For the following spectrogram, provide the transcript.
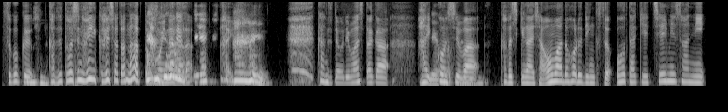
すごくうん風通しのいい会社だなと 思いながら、ね。はい、はい。感じておりましたが、はい、今週は株式会社オンワードホールディングス大竹千恵美さんに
